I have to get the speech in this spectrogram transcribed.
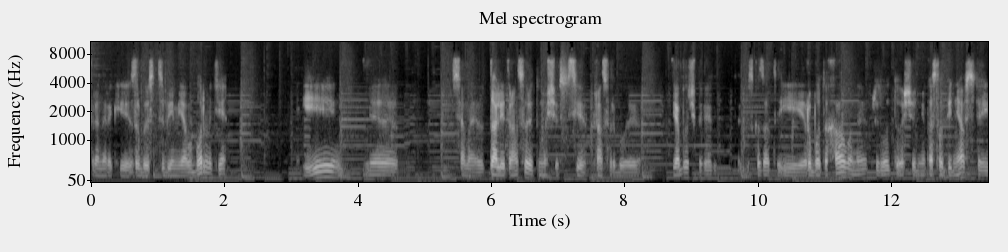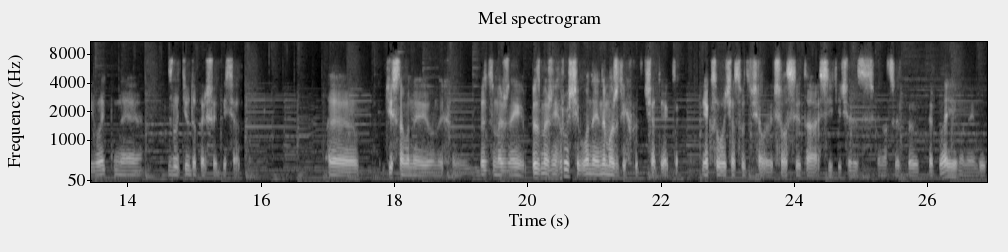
тренер, який зробив собі ім'я в Борміті. І е, саме далі трансфери, тому що всі трансфери були яблучко, як так би сказати, і робота Хау вони призвели до того, що Ньюкасл піднявся і ледь не злетів до першої десятки. Е, Дійсно, вони у них безмежні безмежні гроші, вони не можуть їх витрачати, як як свого часу витрачали Челсі та Сіті через фінансові перплеї, вони будуть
